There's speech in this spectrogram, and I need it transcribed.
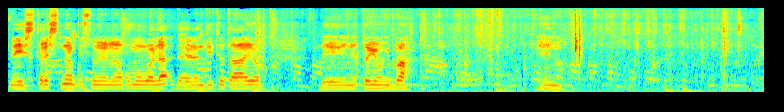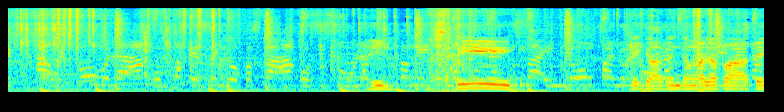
Na-stress na. Gusto na lang kumawala dahil nandito tayo. Then, ito yung iba. Ayan, no? Ayun, astig. Ay, gagandang kalapate.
